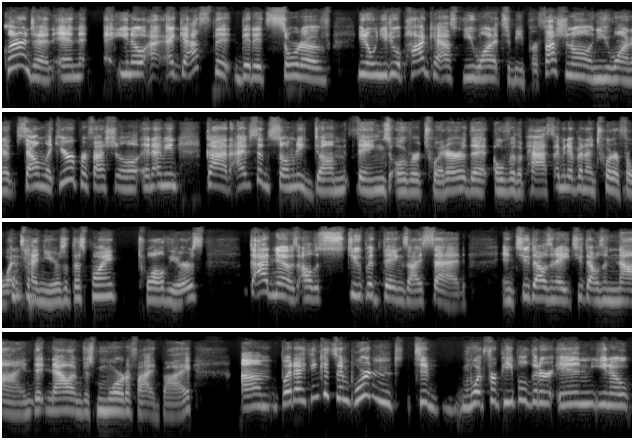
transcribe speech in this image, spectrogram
Clarendon? And, you know, I, I guess that that it's sort of, you know, when you do a podcast, you want it to be professional and you want to sound like you're a professional. And I mean, God, I've said so many dumb things over Twitter that over the past, I mean, I've been on Twitter for what, 10 years at this point, 12 years. God knows all the stupid things I said in 2008, 2009 that now I'm just mortified by. Um, but I think it's important to what for people that are in, you know,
